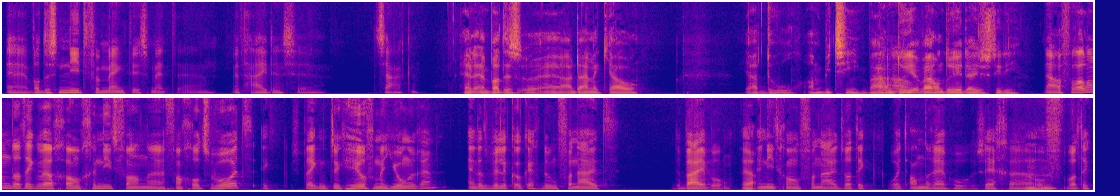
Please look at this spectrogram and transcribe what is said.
Eh, wat dus niet vermengd is met, eh met heidense zaken. En, en wat is eh, uiteindelijk jouw ja, doel, ambitie? Waarom, Nou. doe je, waarom doe je deze studie? Nou, vooral omdat ik wel gewoon geniet van, eh, van Gods woord. Ik spreek natuurlijk heel veel met jongeren. En dat wil ik ook echt doen vanuit de Bijbel. Ja. En niet gewoon vanuit wat ik ooit anderen heb horen zeggen. Mhm. Of wat ik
